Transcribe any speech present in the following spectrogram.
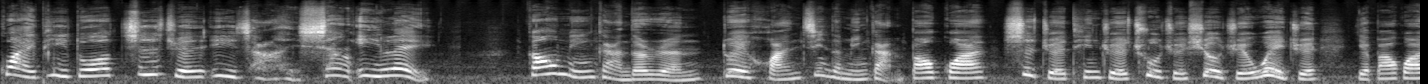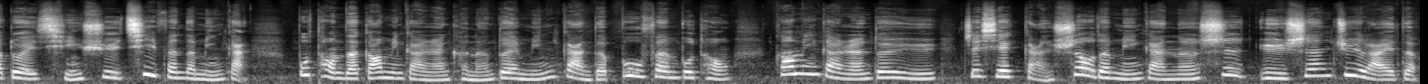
怪癖多，知觉异常，很像异类。高敏感的人对环境的敏感，包括视觉、听觉、触觉、嗅觉、味觉，也包括对情绪、气氛的敏感。不同的高敏感人可能对敏感的部分不同。高敏感人对于这些感受的敏感呢，是与生俱来的。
